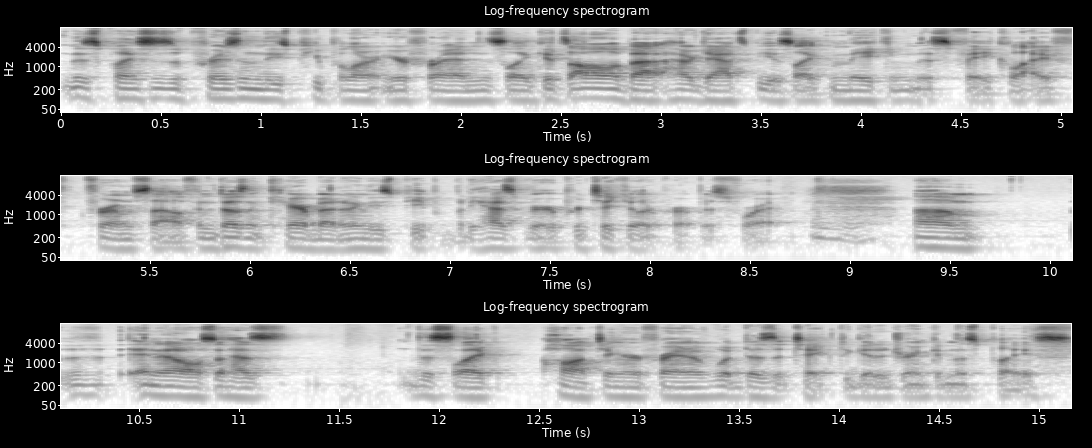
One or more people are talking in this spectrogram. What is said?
this place is a prison. These people aren't your friends. Like it's all about how Gatsby is like making this fake life for himself and doesn't care about any of these people, but he has a very particular purpose for it. Um, th- and it also has this like haunting refrain of what does it take to get a drink in this place,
